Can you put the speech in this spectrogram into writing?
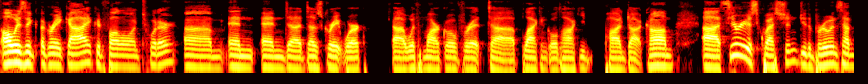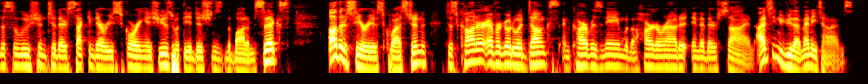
always a, a, great guy. Could follow on Twitter, um, and and uh, does great work uh, with Mark over at uh, blackandgoldhockeypod.com. Uh, serious question. Do the Bruins have the solution to their secondary scoring issues with the additions in the bottom six? Other serious question. Does Connor ever go to a dunks and carve his name with a heart around it into their sign? I've seen you do that many times.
